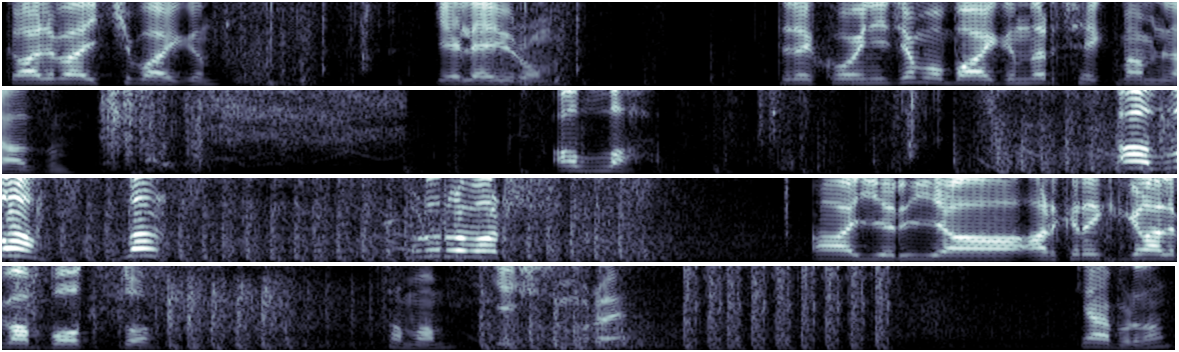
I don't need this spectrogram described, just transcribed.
Galiba iki baygın. Geliyorum. Direkt oynayacağım o baygınları çekmem lazım. Allah. Allah. Lan. Burada da var. Hayır ya. Arkadaki galiba bottu. Tamam. Geçtim buraya. Gel buradan.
